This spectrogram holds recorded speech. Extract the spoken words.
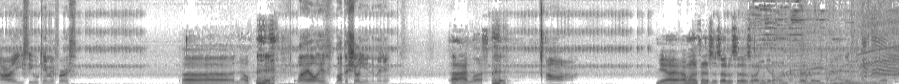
All right, you see who came in first? Uh, no. Well, it's about to show you in a minute. I left. Oh, yeah, I, I want to finish this episode so I can get on Red Dead and be done.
